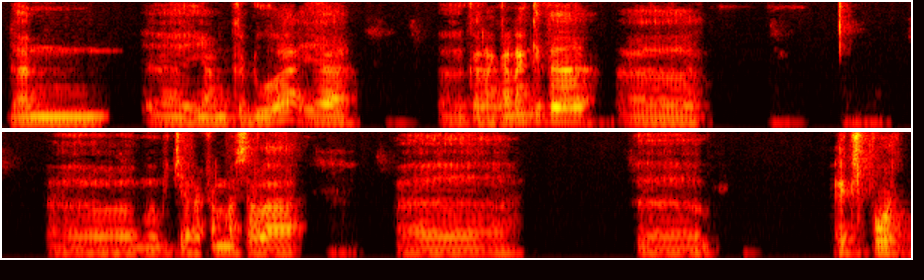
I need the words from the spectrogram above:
Dan yang kedua ya kadang-kadang kita membicarakan masalah ekspor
